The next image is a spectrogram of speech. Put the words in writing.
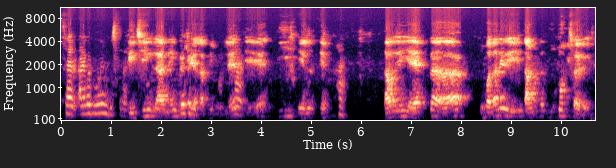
স্যার আরেকবার বলুন আমি বুঝতে পারি টিচিং লার্নিং মেটেরিয়াল আপনি বললেন হ্যাঁ। যে টিএলএম হ্যাঁ। তাহলে এই একটা উপাদানেরই তার মধ্যে দুটো বিষয় রয়েছে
